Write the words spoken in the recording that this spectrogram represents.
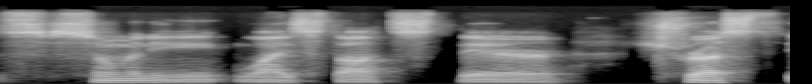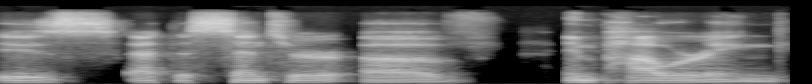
so many wise thoughts there. Trust is at the center of empowering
